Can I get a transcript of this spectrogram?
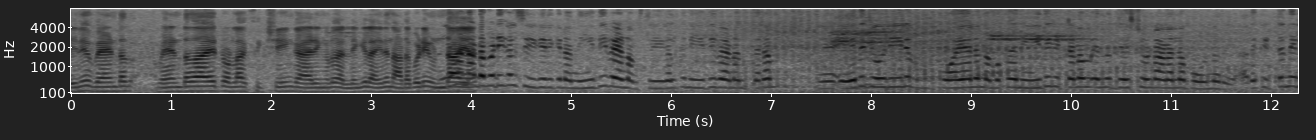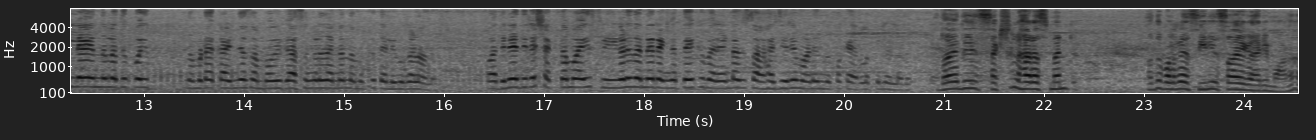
ഇതിന് വേണ്ട വേണ്ടതായിട്ടുള്ള ശിക്ഷയും കാര്യങ്ങളും അല്ലെങ്കിൽ അതിന് നടപടി ഉണ്ടായ നടപടികൾ സ്വീകരിക്കണം. നീതി വേണം. സ്ത്രീകൾക്ക് നീതി വേണം. ഇത്തരം ഏത് ജോലിയിലും പോയാലും നമുക്ക് നീതി കിട്ടണം എന്ന് ഉദ്ദേശിച്ചുകൊണ്ടാണല്ലോ പോകുന്നത്. അത് കിട്ടുന്നില്ല എന്നുള്ളത് ഇപ്പോൾ നമ്മുടെ കഴിഞ്ഞ സംഭവ വികാസങ്ങൾ തന്നെ നമുക്ക് തെളിവുകളാണ്. അപ്പോൾ അതിനെതിരെ ശക്തമായി സ്ത്രീകൾ തന്നെ രംഗത്തേക്ക് വരേണ്ട ഒരു സാഹചര്യമാണ് ഇന്നിപ്പോൾ കേരളത്തിലുള്ളത്. അതായത് സെക്ഷൽ ഹാരസ്മെന്റ് അത് വളരെ സീരിയസ് ആയ കാര്യമാണ്.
